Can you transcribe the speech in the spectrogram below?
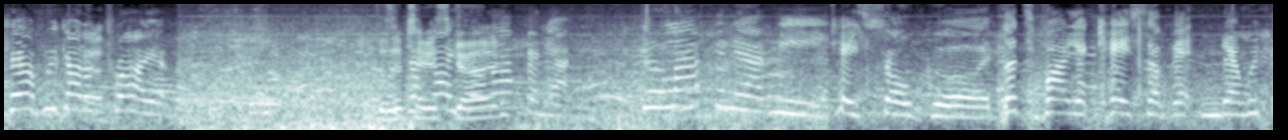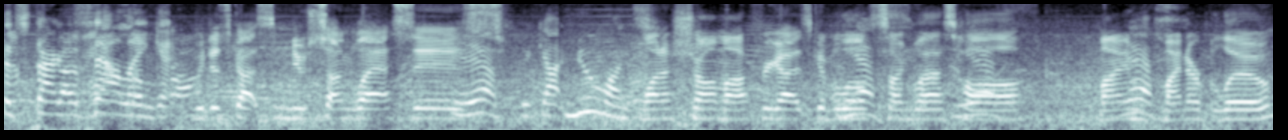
Kev, we gotta Yeah. try it. Does it taste good? are laughing at me. They're laughing at me. Tastes so good. Let's buy a case of it and then we can start selling it. We just got some new sunglasses. Yes, we got new ones. Want to show them off for you guys? Give a little Yes, sunglass yes, haul. Mine, yes. mine are blue.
